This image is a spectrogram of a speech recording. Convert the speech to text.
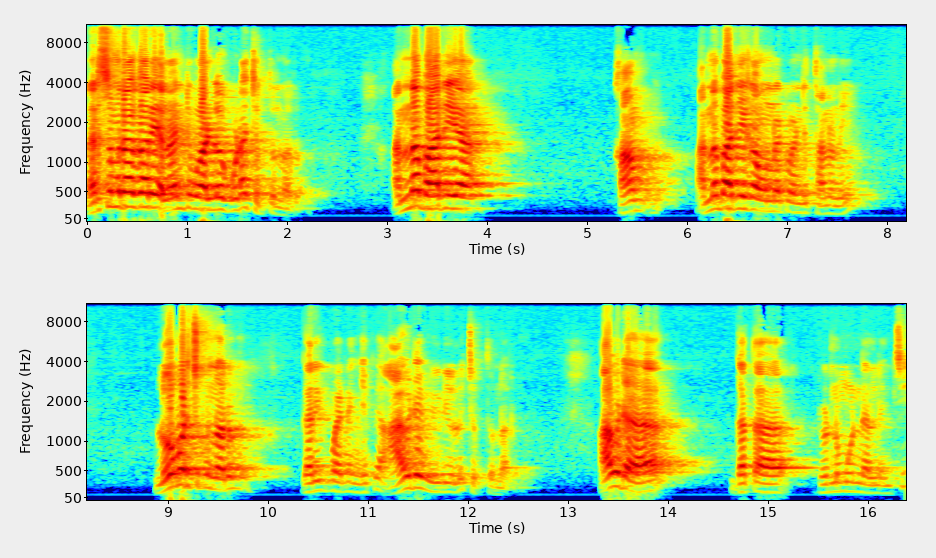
నరసింహరావు గారు ఎలాంటి వాళ్ళో కూడా చెప్తున్నారు. అన్న భార్య కామ్ అన్న భార్యగా ఉన్నటువంటి తనని లోపరుచుకున్నారు గరిగిపాటి అని చెప్పి ఆవిడే వీడియోలో చెప్తున్నారు. ఆవిడ గత రెండు మూడు నెలల నుంచి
